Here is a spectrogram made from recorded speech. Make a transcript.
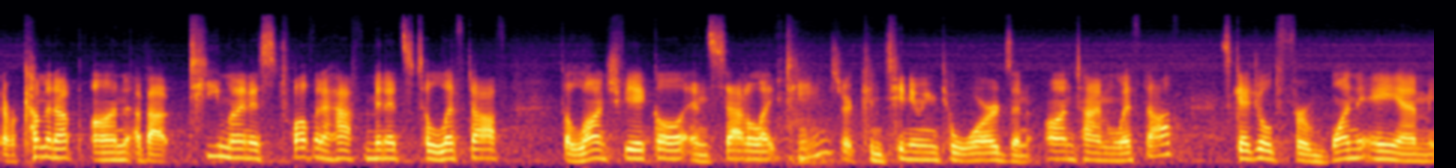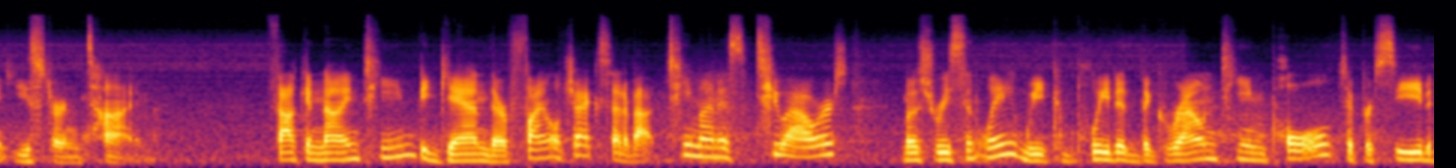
Now we're coming up on about T minus 12 and a half minutes to liftoff. The launch vehicle and satellite teams are continuing towards an on-time liftoff scheduled for 1 a.m. Eastern Time. Falcon 9 team began their final checks at about T minus two hours. Most recently, we completed the ground team poll to proceed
